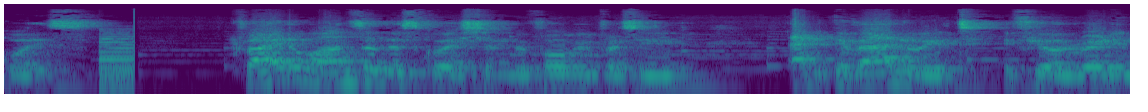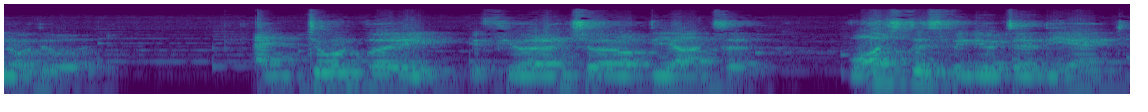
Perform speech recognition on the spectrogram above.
quiz. Try to answer this question before we proceed and evaluate if you already know the word. And don't worry if you are unsure of the answer. Watch this video till the end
